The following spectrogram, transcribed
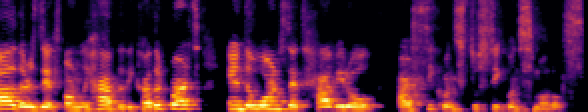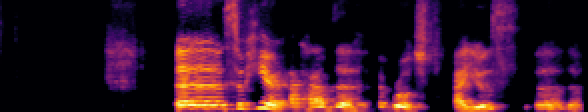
others that only have the decoder part, and the ones that have it all are sequence to sequence models. Uh, so here I have the approach I use, uh, the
